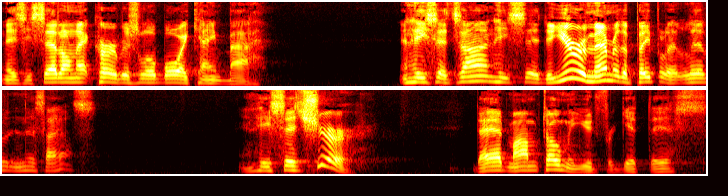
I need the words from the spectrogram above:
And as he sat on that curb, his little boy came by. And he said, Son, he said, Do you remember the people that lived in this house? And he said, Sure. Dad, Mom told me you'd forget this.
